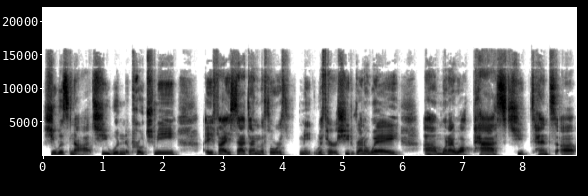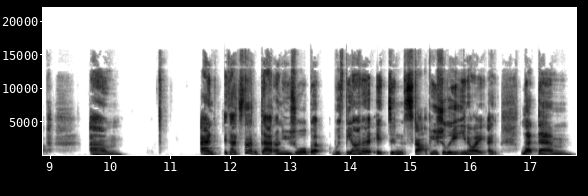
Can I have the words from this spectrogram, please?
she was not. She wouldn't approach me. If I sat down on the floor with me with her, she'd run away. Um, when I walked past, she'd tense up. Um, and that's not that unusual, but with Biana, it didn't stop. Usually, you know, I, I let them,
